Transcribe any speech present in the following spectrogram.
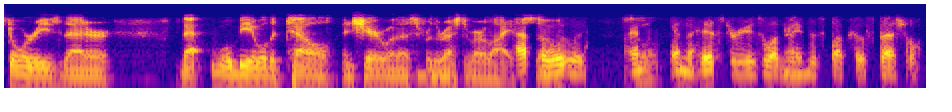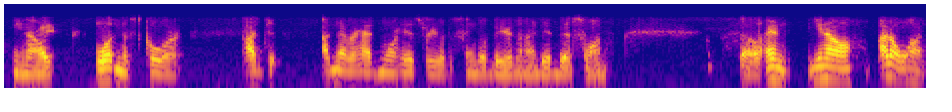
stories that are that we'll be able to tell and share with us for the rest of our life. Absolutely. So, and and the history is what made this buck so special. You know, it wasn't the score. I just, I've never had more history with a single deer than I did this one. So, and you know, I don't want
